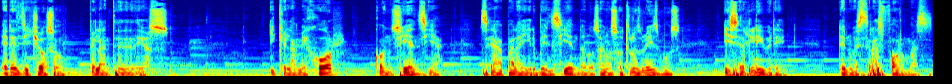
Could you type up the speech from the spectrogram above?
Eres dichoso delante de Dios. Y que la mejor conciencia sea para ir venciéndonos a nosotros mismos y ser libre de nuestras formas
